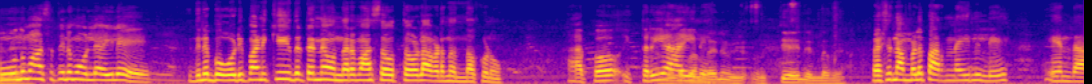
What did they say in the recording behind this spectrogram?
മൂന്ന് മാസത്തിന് മുകളിലായില്ലേ? ഇതിന്റെ ബോഡി പണിക്ക് ചെയ്തിട്ട് തന്നെ ഒന്നര മാസത്തോളം അവിടെ നിന്നോക്കണു. അപ്പൊ ഇത്രയും ആയില്ലേ? വൃത്തിയായില്ലുള്ളത് പക്ഷെ നമ്മൾ പറഞ്ഞതിലില്ലേ എന്താ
